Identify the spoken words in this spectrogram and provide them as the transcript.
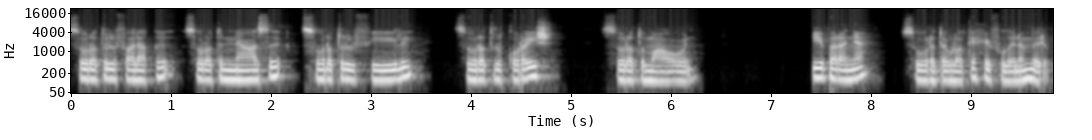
സൂറത്തുൽ ഫലഖ് സൂറത്തുൽ നാസ് സൂറത്തുൽ ഫീൽ സൂറത്തുൽ ഖുറൈഷ് സൂറത്തു മാവൂൻ ഈ പറഞ്ഞ സൂറത്തുകളൊക്കെ ഹിഫുലിനും വരും.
